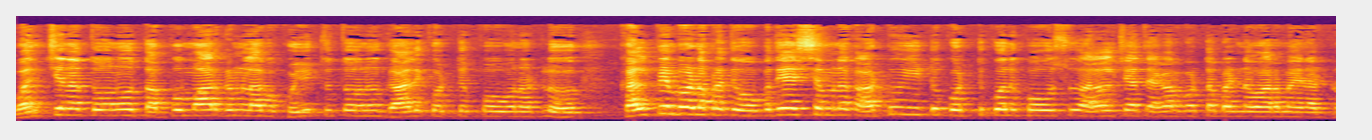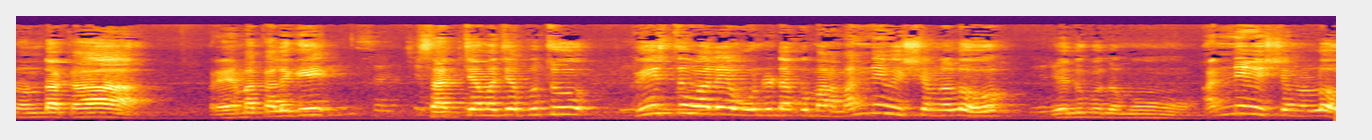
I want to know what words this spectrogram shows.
వంచనతోనూ తప్పు మార్గంలాగా కుయుక్తితోనూ గాలి కొట్టిపోవునట్లు కల్పింపబడిన ప్రతి ఉపదేశమునకు అటు ఇటు కొట్టుకొని పోవచ్చు అలల చేత ఎగరగొట్టబడిన వారమైనట్లు ఉండక ప్రేమ కలిగి సత్యము చెప్పుచు క్రీస్తు వలె ఉండుటకు మనం అన్ని విషయములలో ఎదుగుదము. అన్ని విషయములలో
